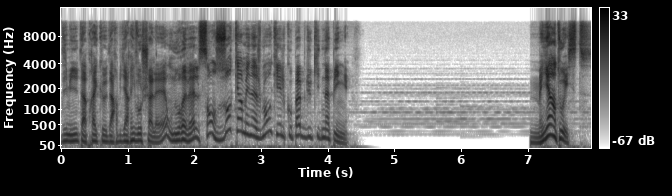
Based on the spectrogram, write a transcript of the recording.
10 minutes après que Darby arrive au chalet, on nous révèle sans aucun ménagement qui est le coupable du kidnapping. Mais il y a un twist.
